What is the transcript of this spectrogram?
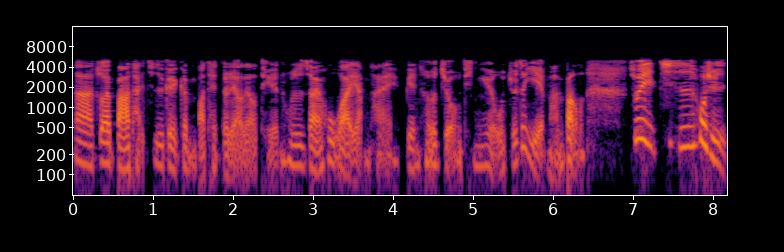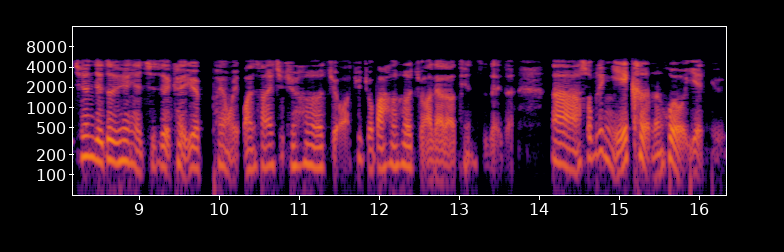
那坐在吧台，其实可以跟 bartender 聊聊天，或者在户外阳台边喝酒听音乐，我觉得也蛮棒的。所以其实或许情人节这几天也其实也可以约朋友晚上一起去喝喝酒啊，去酒吧喝喝酒啊，聊聊天之类的。那说不定也可能会有艳遇。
